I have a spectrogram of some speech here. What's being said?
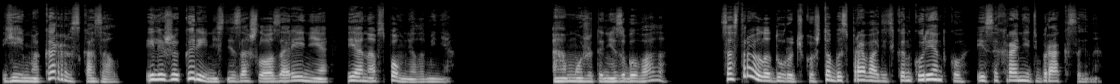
ей Макар рассказал или же к Ирине снизошло озарение, и она вспомнила меня. А может, и не забывала? Состроила дурочку, чтобы спровадить конкурентку и сохранить брак сына.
